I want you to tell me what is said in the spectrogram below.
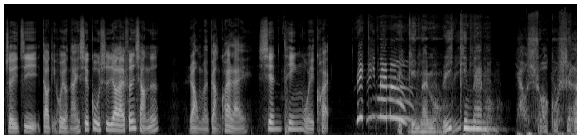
这一季到底会有哪一些故事要来分享呢？让我们赶快来先听为快。Ricky Memo，Ricky Memo，要说故事啦！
